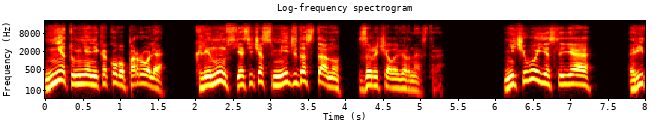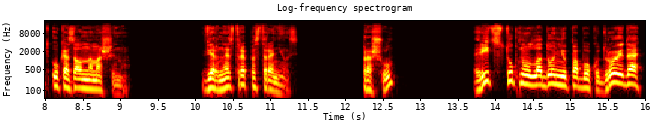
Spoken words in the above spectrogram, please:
«Нет у меня никакого пароля! Клянусь, я сейчас меч достану!» — зарычала Вернестра. «Ничего, если я...» — Рид указал на машину. Вернестра посторонилась. «Прошу». Рид стукнул ладонью по боку дроида,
